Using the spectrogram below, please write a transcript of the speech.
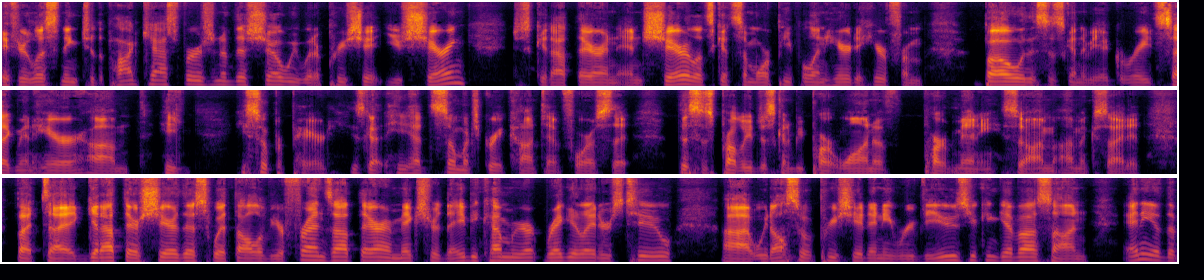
if you're listening to the podcast version of this show, we would appreciate you sharing. Just get out there and, and share. Let's get some more people in here to hear from Bo. This is going to be a great segment here. Um, he he's so prepared. He's got he had so much great content for us that this is probably just going to be part one of part many. So I'm I'm excited. But uh, get out there, share this with all of your friends out there, and make sure they become re- regulators too. Uh, we'd also appreciate any reviews you can give us on any of the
